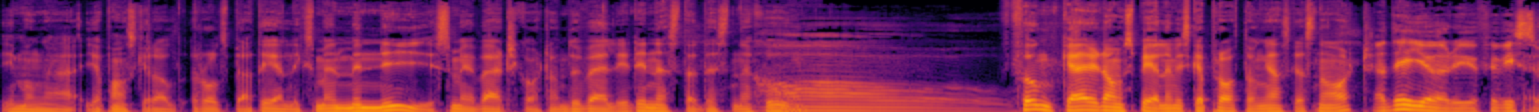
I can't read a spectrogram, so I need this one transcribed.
i många japanska roll- rollspel, att det är liksom en meny som är världskartan. Du väljer din nästa destination. Oh. Funkar i de spelen vi ska prata om ganska snart. Ja, det gör det ju förvisso.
